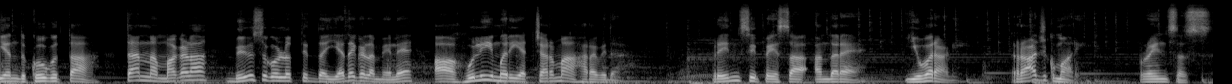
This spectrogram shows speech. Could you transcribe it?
ಎಂದು ಕೂಗುತ್ತಾ ತನ್ನ ಮಗಳ ಬಿರುಸುಗೊಳ್ಳುತ್ತಿದ್ದ ಎದೆಗಳ ಮೇಲೆ ಆ ಹುಲಿ ಮರಿಯ ಚರ್ಮ ಹರವಿದ. ಪ್ರಿನ್ಸಿಪೇಸ ಅಂದರೆ ಯುವರಾಣಿ, ರಾಜಕುಮಾರಿ, ಪ್ರಿನ್ಸಸ್.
